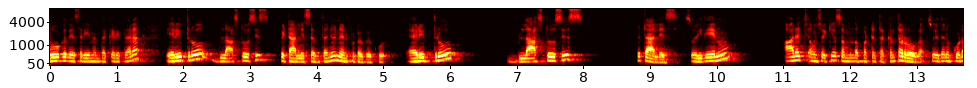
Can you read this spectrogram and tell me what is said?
ರೋಗದ ಹೆಸರು ಏನಂತ ಕರೀತಾರೆ? ಎರಿಥ್ರೋ ಬ್ಲಾಸ್ಟೋಸಿಸ್ ಪಿಟಾಲಿಸ್ ಅಂತ ನೀವು ನೆನಪಿಟ್ಕೋಬೇಕು. ಎರಿಥ್ರೋ ಬ್ಲಾಸ್ಟೋಸಿಸ್ ಪಿಟಾಲಿಸ್ ಸೊ ಇದೇನು? ಆರ್ ಎಚ್ ಅಂಶಕ್ಕೆ ಸಂಬಂಧಪಟ್ಟಿರ್ತಕ್ಕಂಥ ರೋಗ. ಸೊ ಇದನ್ನು ಕೂಡ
